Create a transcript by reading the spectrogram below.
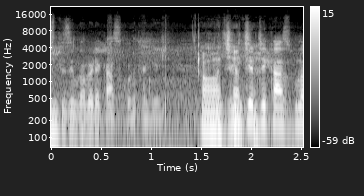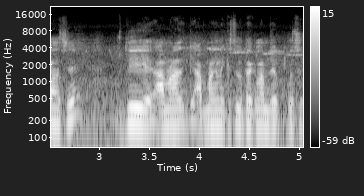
স্পেসিফিক ভাবে এটা কাজ করে থাকে। ও আচ্ছা আচ্ছা। জিঙ্কের যে কাজগুলো আছে যদি আমরা আপনার কিছু দেখলাম যে কিছু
